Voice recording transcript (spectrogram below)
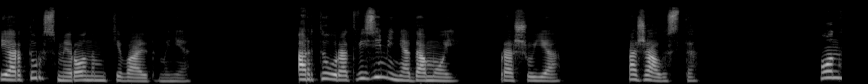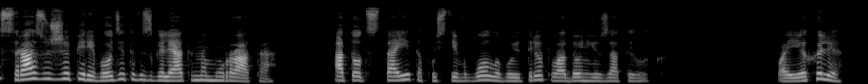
и Артур с Мироном кивают мне. «Артур, отвези меня домой», — прошу я. «Пожалуйста». Он сразу же переводит взгляд на Мурата, а тот стоит, опустив голову и трет ладонью затылок. «Поехали?»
